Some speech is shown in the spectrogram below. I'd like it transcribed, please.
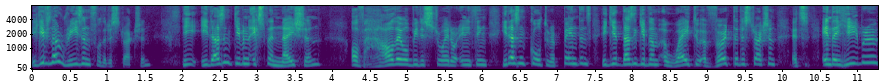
He gives no reason for the destruction. He, he doesn't give an explanation of how they will be destroyed or anything. He doesn't call to repentance. He doesn't give them a way to avert the destruction. It's in the Hebrew,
